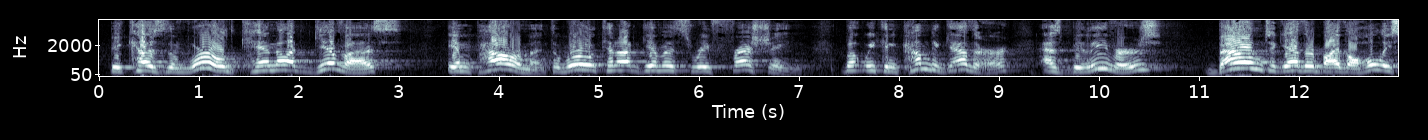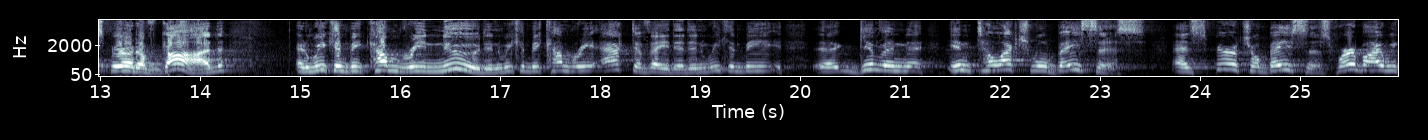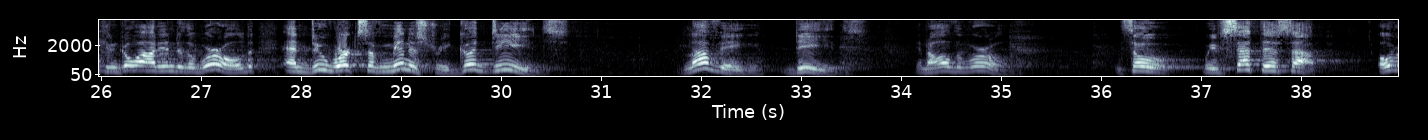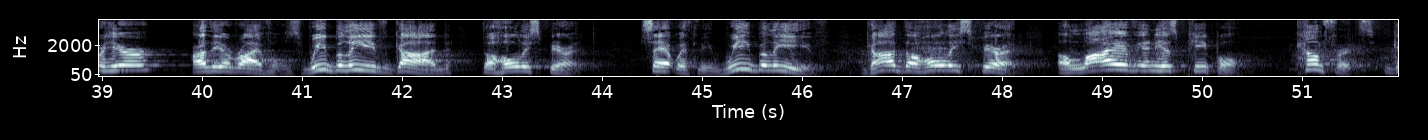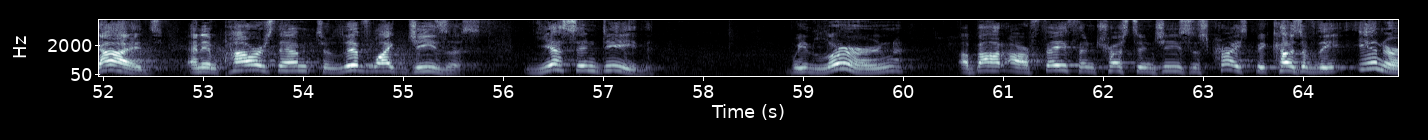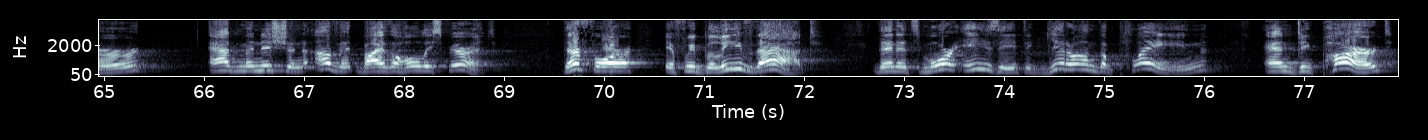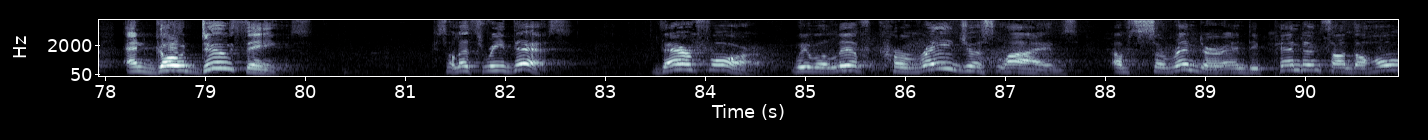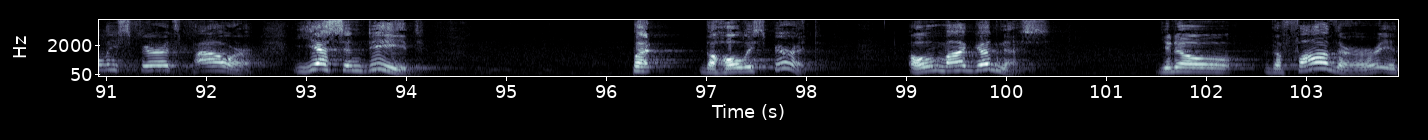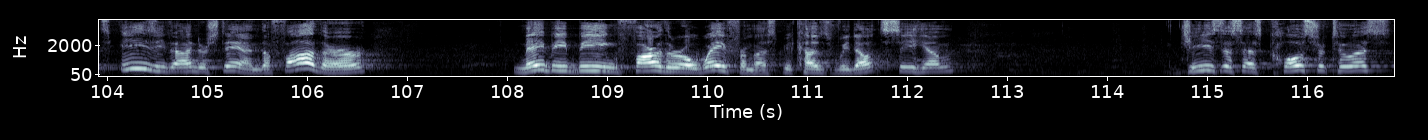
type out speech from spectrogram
Because the world cannot give us empowerment, the world cannot give us refreshing, but we can come together as believers bound together by the Holy Spirit of God, and we can become renewed and we can become reactivated and we can be uh, given intellectual basis and spiritual basis whereby we can go out into the world and do works of ministry, good deeds, loving deeds in all the world. And so we've set this up. Over here, are the arrivals. We believe God, the Holy Spirit. Say it with me. We believe God, the Holy Spirit, alive in His people, comforts, guides, and empowers them to live like Jesus. Yes, indeed. We learn about our faith and trust in Jesus Christ because of the inner admonition of it by the Holy Spirit. Therefore, if we believe that, then it's more easy to get on the plane and depart and go do things. So let's read this. Therefore, we will live courageous lives of surrender and dependence on the Holy Spirit's power. Yes, indeed. But the Holy Spirit Oh my goodness. You know, the Father, it's easy to understand. The Father may be being farther away from us because we don't see Him. Jesus is closer to us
